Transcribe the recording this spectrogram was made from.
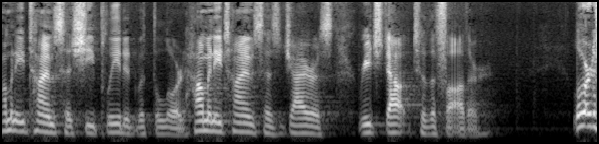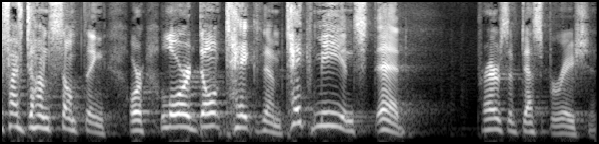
How many times has she pleaded with the Lord? How many times has Jairus reached out to the Father? Lord, if I've done something, or Lord, don't take them, take me instead. Prayers of desperation.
